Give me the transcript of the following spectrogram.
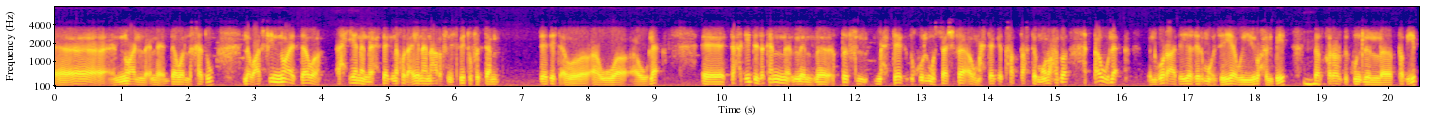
آه، نوع ال- الدواء اللي خده. لو عارفين نوع الدواء أحيانا نحتاج ناخد عينة نعرف نسبته في الدم زادت أو أو أو لأ. تحديد إذا كان ال- ال- الطفل محتاج دخول مستشفى أو محتاج يتحط تحت الملاحظه أو لأ الجرعة دي غير مؤذية ويروح البيت ده القرار بيكون للطبيب.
